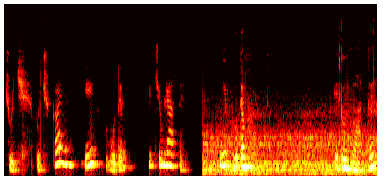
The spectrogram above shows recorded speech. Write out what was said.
Чуть почекаємо і будемо підживляти. І будемо підливати.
